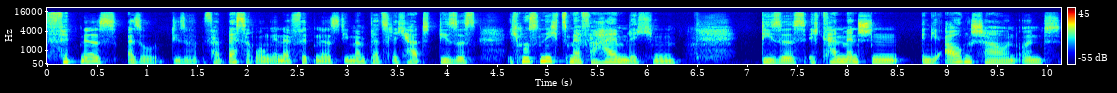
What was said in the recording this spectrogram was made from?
Fitness, also diese Verbesserung in der Fitness, die man plötzlich hat, dieses, ich muss nichts mehr verheimlichen, dieses, ich kann Menschen in die Augen schauen und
